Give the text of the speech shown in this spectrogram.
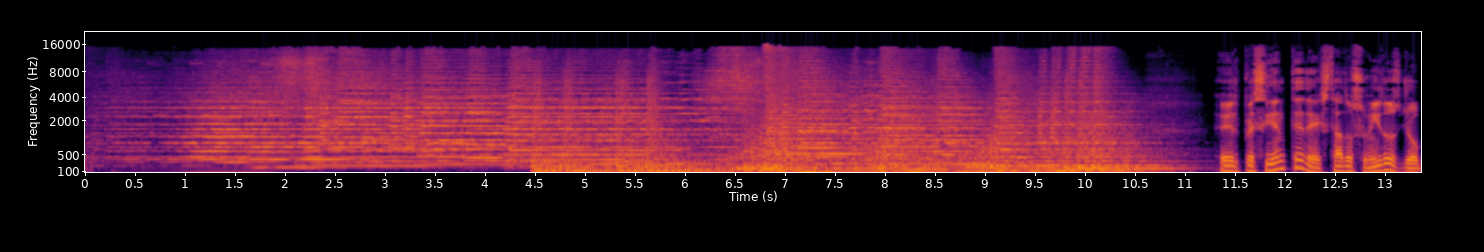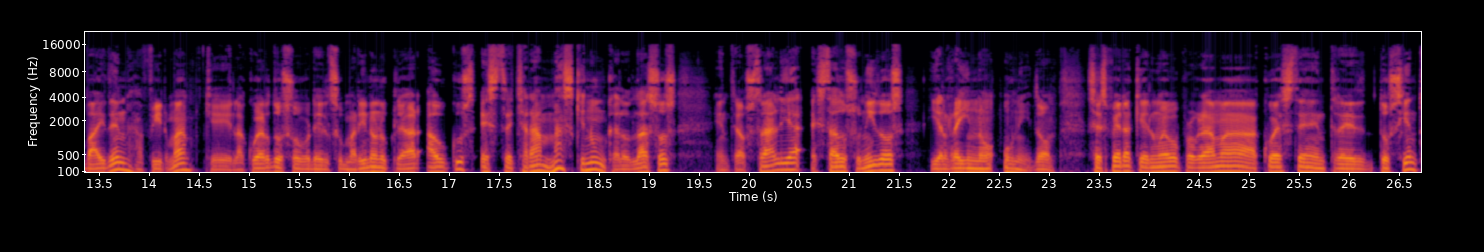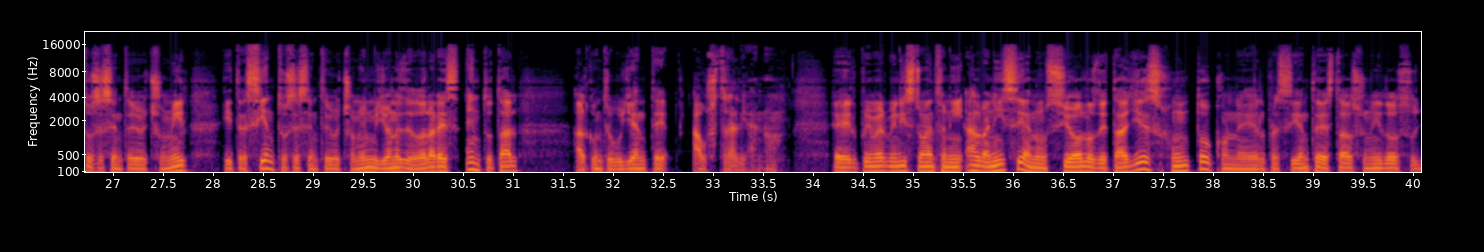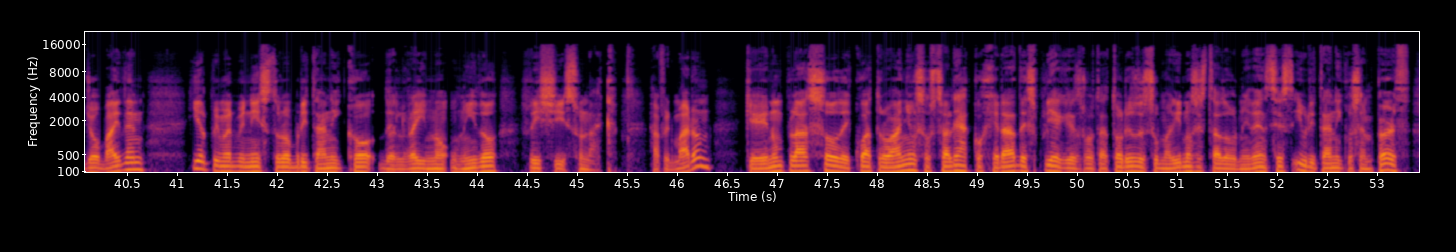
El presidente de Estados Unidos, Joe Biden, afirma que el acuerdo sobre el submarino nuclear AUKUS estrechará más que nunca los lazos entre Australia, Estados Unidos y el Reino Unido. Se espera que el nuevo programa cueste entre 268 mil y 368 mil millones de dólares en total al contribuyente australiano. El primer ministro Anthony Albanese anunció los detalles junto con el presidente de Estados Unidos Joe Biden y el primer ministro británico del Reino Unido Rishi Sunak. Afirmaron que en un plazo de cuatro años Australia acogerá despliegues rotatorios de submarinos estadounidenses y británicos en Perth.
